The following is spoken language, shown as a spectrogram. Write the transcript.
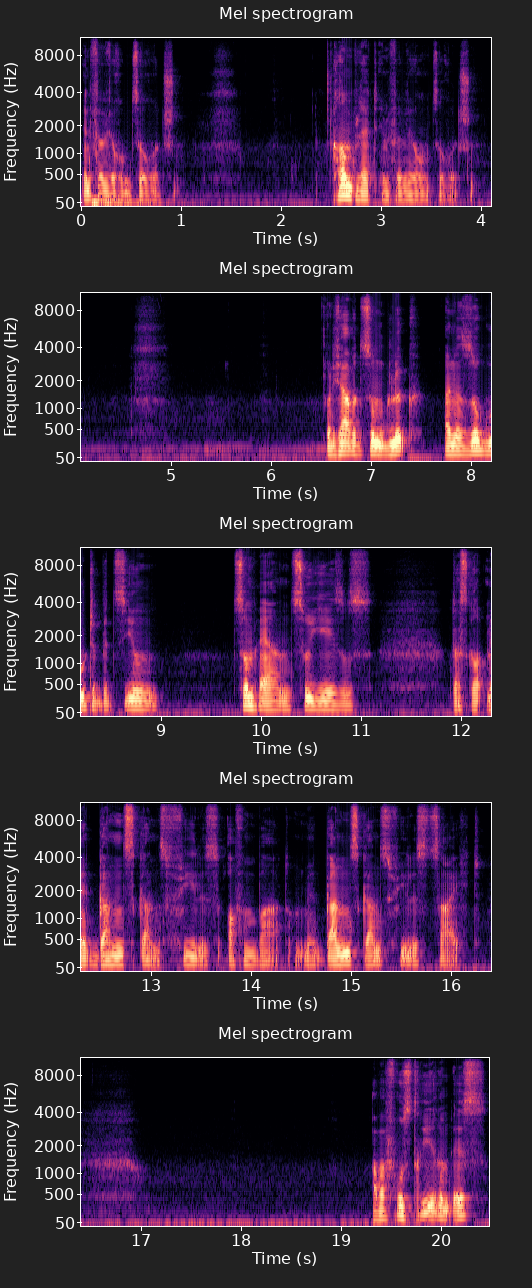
in Verwirrung zu rutschen. Komplett in Verwirrung zu rutschen. Und ich habe zum Glück eine so gute Beziehung zum Herrn, zu Jesus, dass Gott mir ganz, ganz vieles offenbart und mir ganz, ganz vieles zeigt. Aber frustrierend ist,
